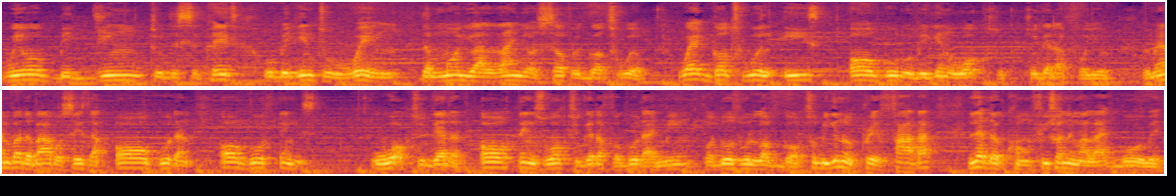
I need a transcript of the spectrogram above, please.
will begin to dissipate, will begin to wane the more you align yourself with God's will. Where God's will is, all good will begin to work together for you. Remember, the Bible says that all good and all good things work together. All things work together for good, I mean, for those who love God. So begin to pray, Father, let the confusion in my life go away.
